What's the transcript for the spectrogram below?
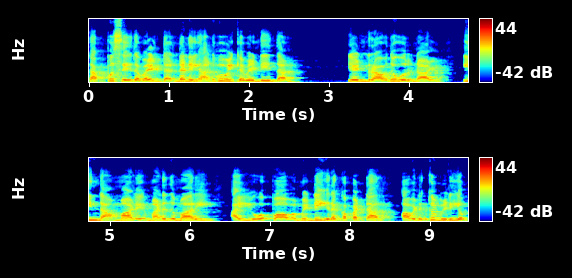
தப்பு செய்தவள் தண்டனை அனுபவிக்க வேண்டியதுதான். என்றாவது ஒரு நாள் இந்த அம்மாளே மனது மாறி ஐயோ பாவம் என்று இறக்கப்பட்டால் அவளுக்கு விடியும்.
